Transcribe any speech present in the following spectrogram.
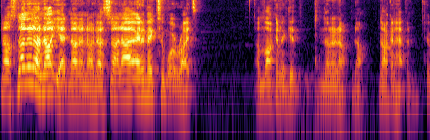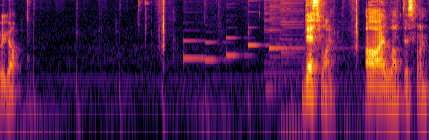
No, it's no, no, no, not yet. No, no, no, no. It's not. I gotta make two more rides. I'm not gonna get. No, no, no, no. Not gonna happen. Here we go. This one. Oh, I love this one.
